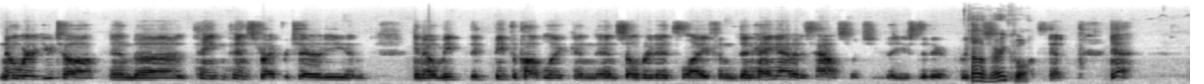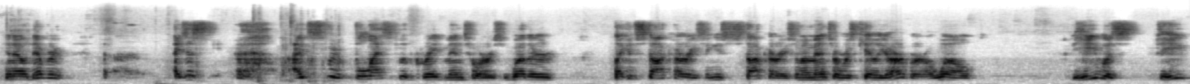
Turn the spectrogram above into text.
nowhere, Utah, and uh, paint and pinstripe for charity, and you know meet the, meet the public and, and celebrate Ed's life, and, and hang out at his house, which they used to do. Which Oh, very cool. yeah, you know, never. I just, I just were blessed with great mentors. Whether, like in stock car racing, used to stock car racing. My mentor was Cale Yarborough. Well, he was he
